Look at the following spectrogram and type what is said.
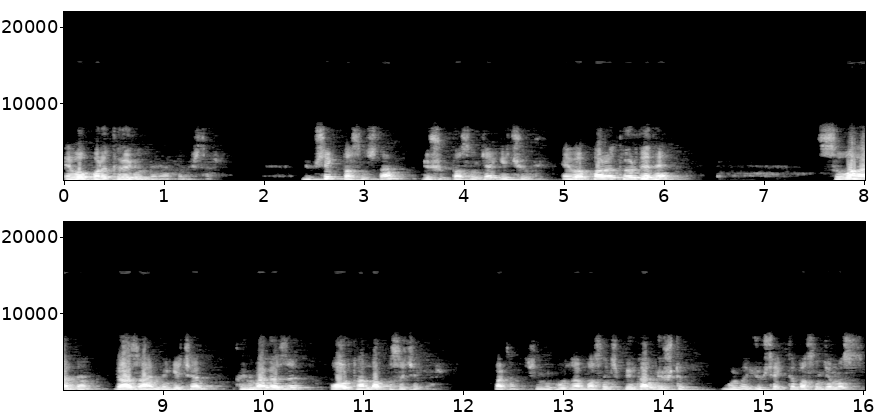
evaporatöre gönderiyor arkadaşlar. Yüksek basınçtan düşük basınca geçiyor. Evaporatörde de sıvı halden gaz haline geçen klima gazı ortamdan ısı çeker. Bakın şimdi burada basınç birden düştü. Burada yüksekte basıncımız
